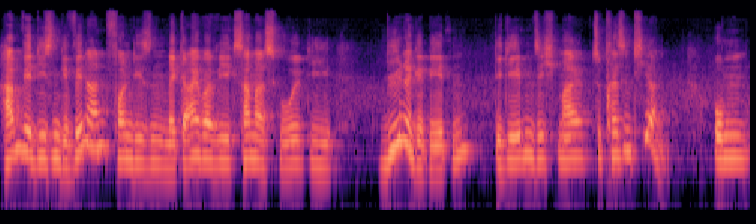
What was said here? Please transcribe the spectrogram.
haben wir diesen Gewinnern von diesem MacGyver Week Summer School die Bühne gebeten, gegeben, sich mal zu präsentieren, um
